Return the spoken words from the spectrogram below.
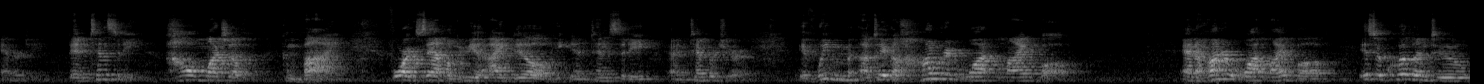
energy. The intensity, how much of combined. For example, give you an idea of heat intensity and temperature. If we uh, take a 100 watt light bulb, and a 100 watt light bulb is equivalent to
